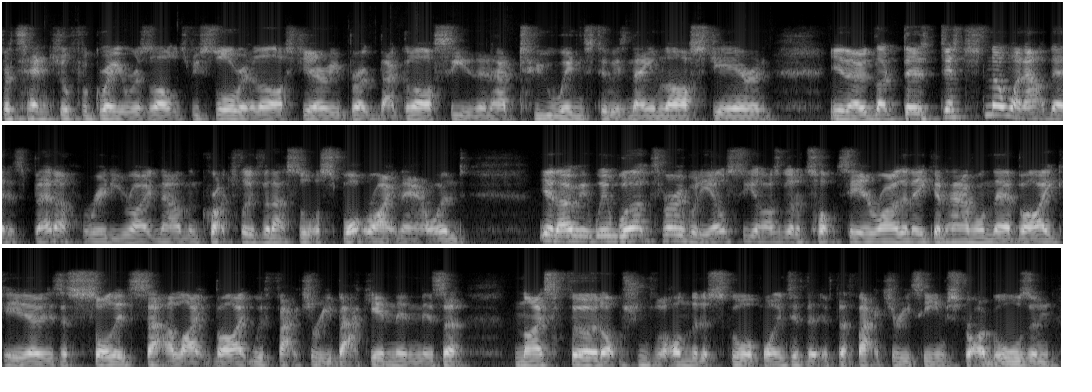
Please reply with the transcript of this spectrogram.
potential for great results. We saw it last year. He broke that glass ceiling and had two wins to his name last year. And, you know, like there's, there's just no one out there that's better, really, right now than Crutchlow for that sort of spot right now. And, you know, it, it works for everybody. LCR's got a top tier rider they can have on their bike. You know, it's a solid satellite bike with factory backing, and it's a nice third option for Honda to score points if the, if the factory team struggles. And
